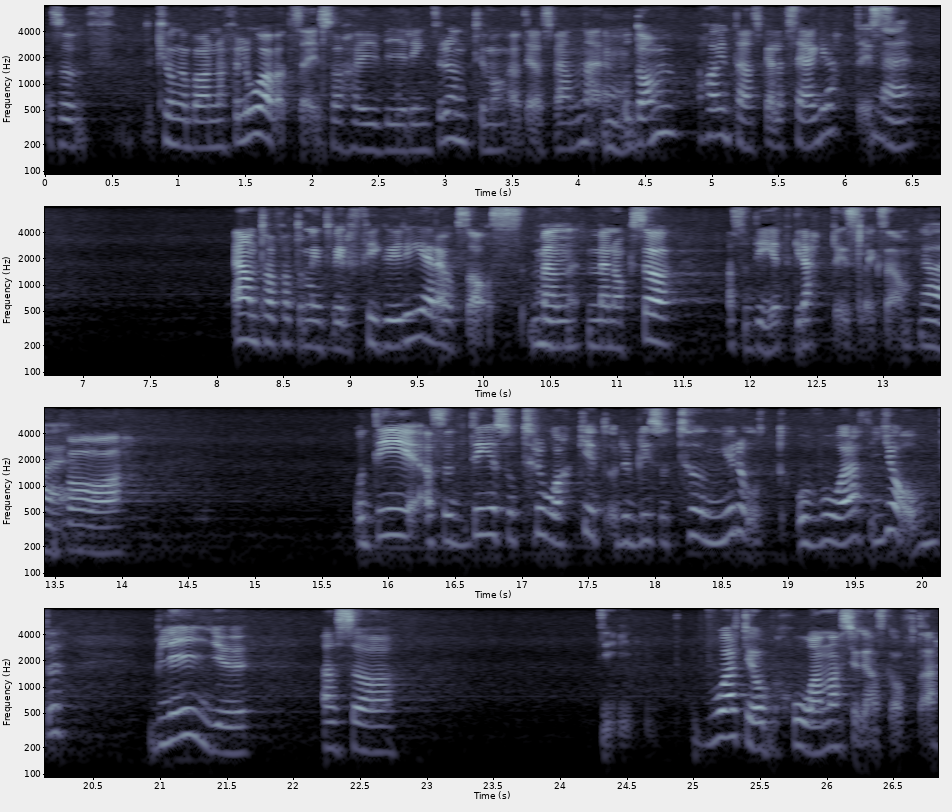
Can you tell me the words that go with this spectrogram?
alltså, kungabarnen har förlovat sig så har ju vi ringt runt till många av deras vänner. Och de har ju inte ens velat säga grattis. Nej. Jag antar för att de inte vill figurera hos oss. Men, men också, alltså det är ett grattis liksom. Ja, ja. Vad- Och det, alltså, det är så tråkigt och det blir så tungrot. Och vårat jobb blir ju, alltså... Det, vårt jobb hånas ju ganska ofta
